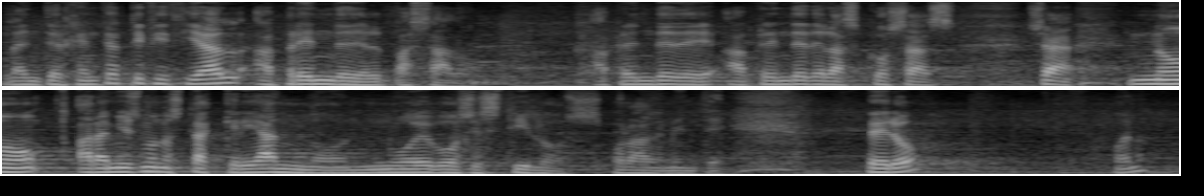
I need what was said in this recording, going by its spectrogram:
La inteligencia artificial aprende del pasado aprende de, aprende de las cosas. O sea, no, ahora mismo no está creando nuevos estilos, probablemente. Pero, bueno.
